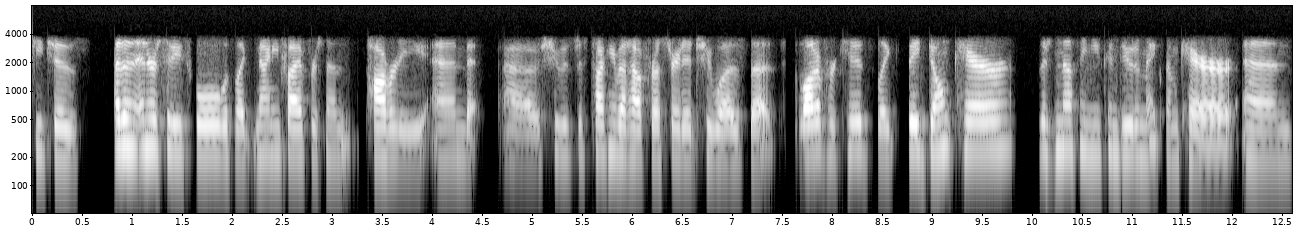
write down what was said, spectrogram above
teaches at an inner city school with like 95% poverty and uh, she was just talking about how frustrated she was that a lot of her kids, like, they don't care. There's nothing you can do to make them care. And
